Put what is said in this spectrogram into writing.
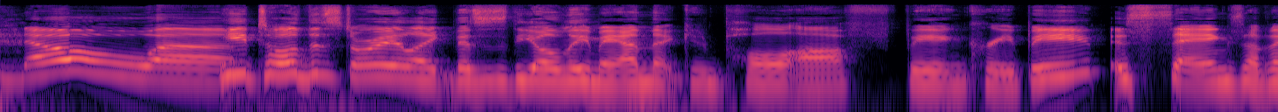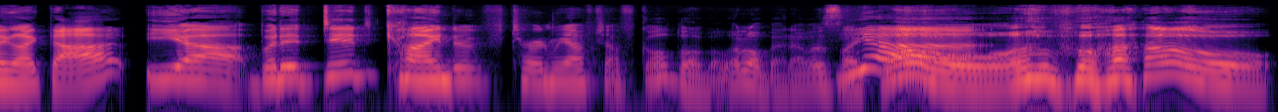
no. Uh, he told the story like this is the only man that can pull off being creepy. Is saying something like that? Yeah, but it did kind of turn me off Jeff Goldblum a little bit. I was like, yeah. "Whoa, whoa!"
